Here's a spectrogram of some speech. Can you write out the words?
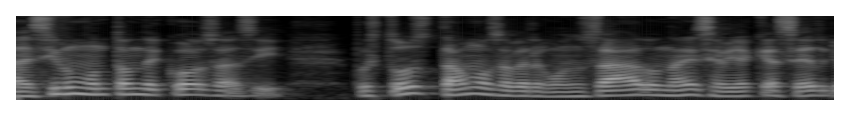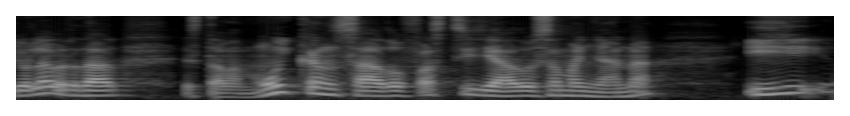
A decir un montón de cosas y pues todos estábamos avergonzados, nadie sabía qué hacer. Yo la verdad estaba muy cansado, fastidiado esa mañana y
